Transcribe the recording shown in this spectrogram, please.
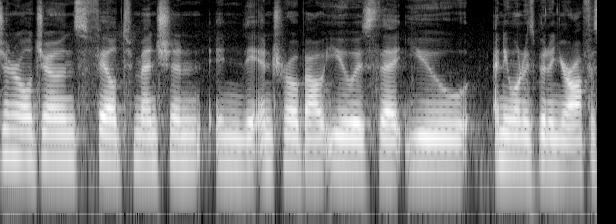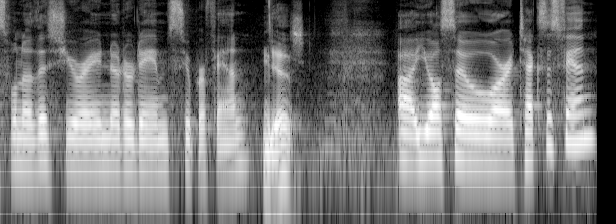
General Jones failed to mention in the intro about you is that you, anyone who's been in your office will know this, you're a Notre Dame super fan. Yes. Uh, you also are a Texas fan.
